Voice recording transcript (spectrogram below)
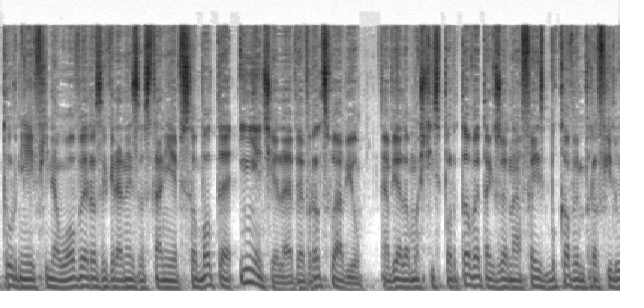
Turniej finałowy rozegrany zostanie w sobotę i niedzielę we Wrocławiu. A wiadomości sportowe także na facebookowym profilu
